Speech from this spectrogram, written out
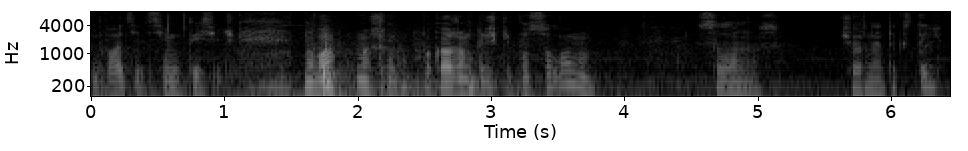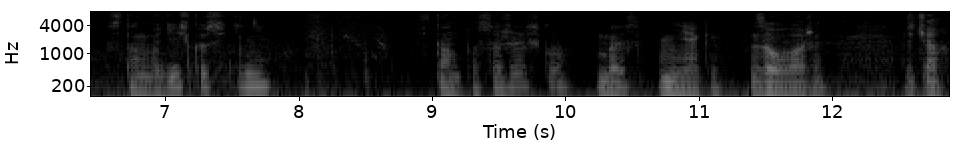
27 тисяч. Нова машина. Покажемо трішки по салону. Салон у нас чорний текстиль, стан водійського сидіння, стан пасажирського без ніяких зауважень. Речах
